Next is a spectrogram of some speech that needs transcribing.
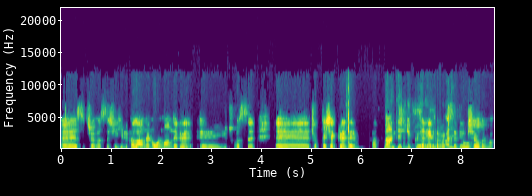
e, sıçraması, şehirlik alanların ormanları e, yutması. E, çok teşekkür ederim. Ben için. teşekkür Senin ederim. eklemek yani bu, bir şey olur mu?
